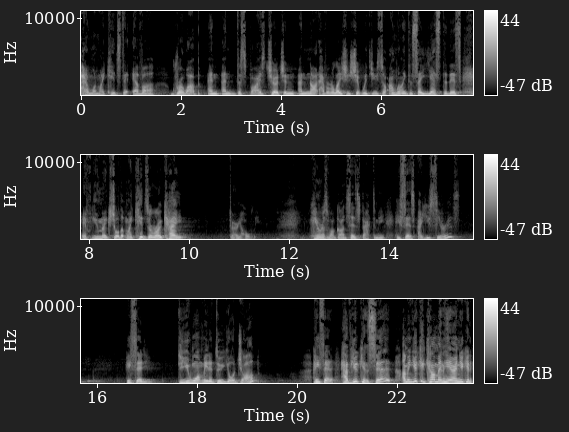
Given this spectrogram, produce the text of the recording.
I don't want my kids to ever grow up and, and despise church and, and not have a relationship with you. So I'm willing to say yes to this if you make sure that my kids are okay. Very holy. Here is what God says back to me He says, Are you serious? He said, Do you want me to do your job? He said, have you considered? I mean, you can come in here and you can,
